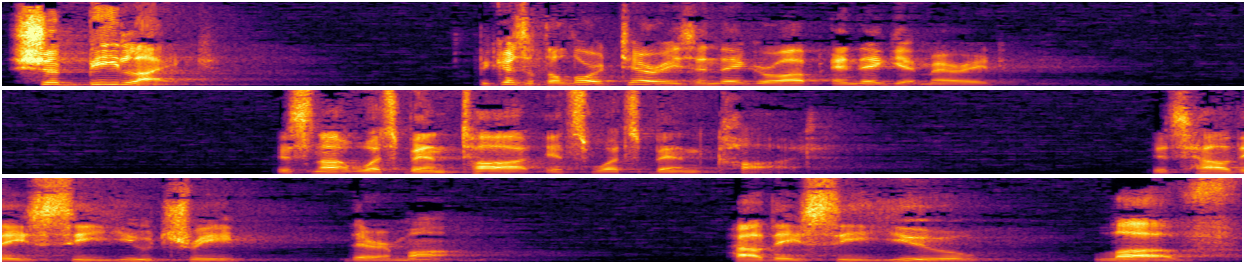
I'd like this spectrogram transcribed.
should be like. Because if the Lord tarries and they grow up and they get married, it's not what's been taught, it's what's been caught. It's how they see you treat their mom, how they see you love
